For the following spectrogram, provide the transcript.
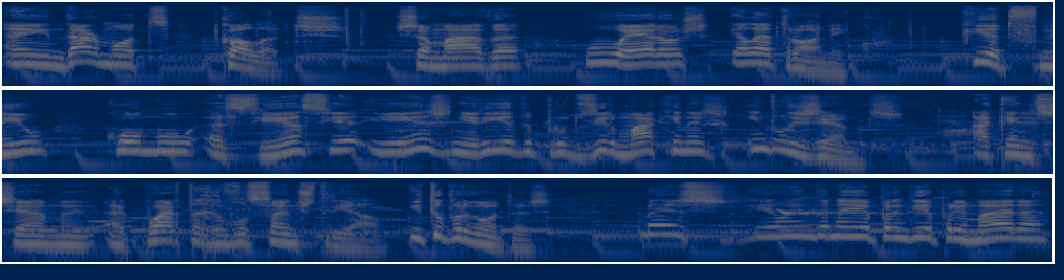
em Dartmouth College, chamada O Eros Eletrónico, que a definiu como a ciência e a engenharia de produzir máquinas inteligentes. Há quem lhe chame a quarta revolução industrial. E tu perguntas, mas eu ainda nem aprendi a primeira?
